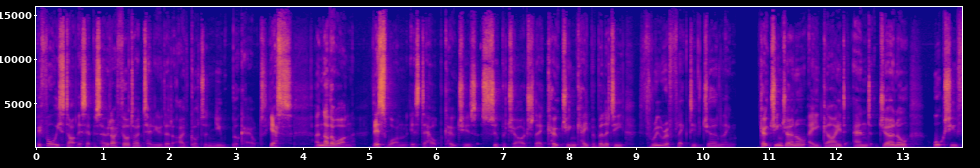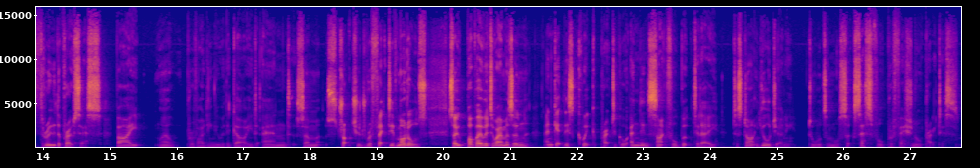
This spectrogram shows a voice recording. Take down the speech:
Before we start this episode, I thought I'd tell you that I've got a new book out. Yes, another one. This one is to help coaches supercharge their coaching capability through reflective journaling. Coaching Journal, a guide and journal, walks you through the process by, well, providing you with a guide and some structured reflective models. So pop over to Amazon and get this quick, practical, and insightful book today to start your journey towards a more successful professional practice.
